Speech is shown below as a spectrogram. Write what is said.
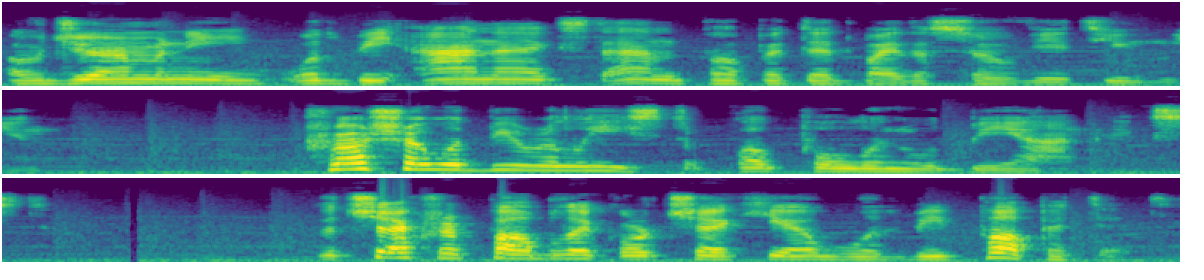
of Germany would be annexed and puppeted by the Soviet Union. Prussia would be released while Poland would be annexed. The Czech Republic or Czechia would be puppeted.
